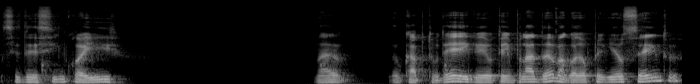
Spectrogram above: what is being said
Esse D5 aí. Né? Eu capturei, ganhei o tempo na dama. Agora eu peguei o centro.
